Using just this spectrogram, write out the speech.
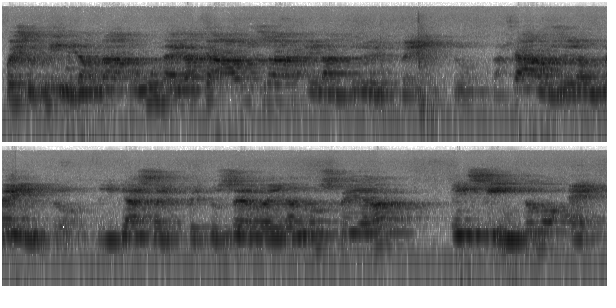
Questo quindi da un lato una è la causa e l'altro è l'effetto. La causa è l'aumento dei gas a effetto serra in atmosfera, e il sintomo è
